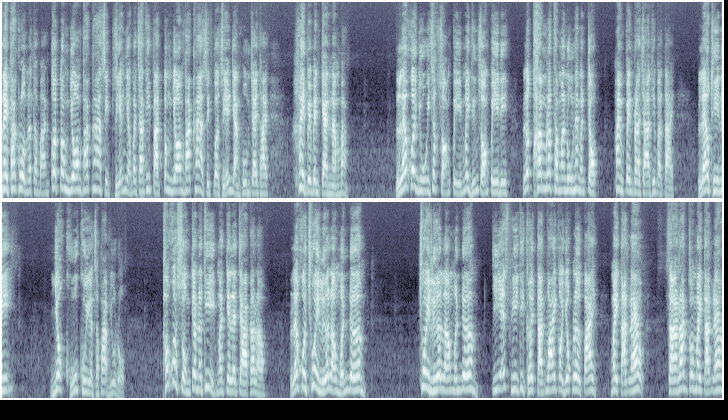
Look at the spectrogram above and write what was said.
ในพักร่วมรัฐบาลก็ต้องยอมพักห้าสิบเสียงอย่างประชาธิปัตย์ต้องยอมพักห้าสิบกว่าเสียงอย่างภูมิใจไทย ให้ไปเป็นแกนนำบ้าง แล้วก็อยู่อีกสักสองปีไม่ถึงสองปีดี แล้วทำรัฐธรรมนูญให้มันจบ ให้มันเป็นประชาธิปไตย แล้วทีนี้ยกหูคุยกับสภาพยุโรปเขาก็ส่งเจ้าหน้าที่มาเจรจากับเรา แล้วก็ช่วยเหลือเราเหมือนเดิม ช่วยเหลือเราเหมือนเดิม GSP ที่เคยตัดไว้ก็ยกเลิกไป ไม่ตัดแล้วสหรัฐก็ไม่ตัดแล้ว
